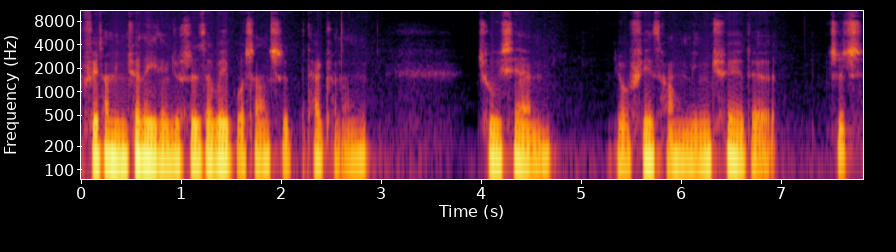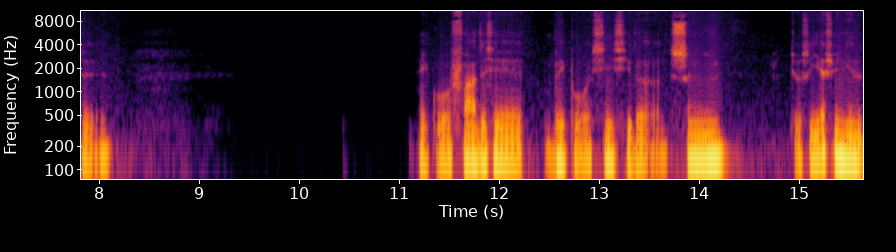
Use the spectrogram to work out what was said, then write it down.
非常明确的一点就是在微博上是不太可能出现有非常明确的支持美国发这些微博信息的声音。就是，也许你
